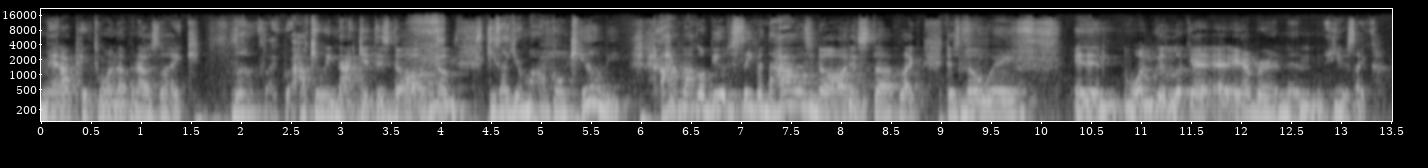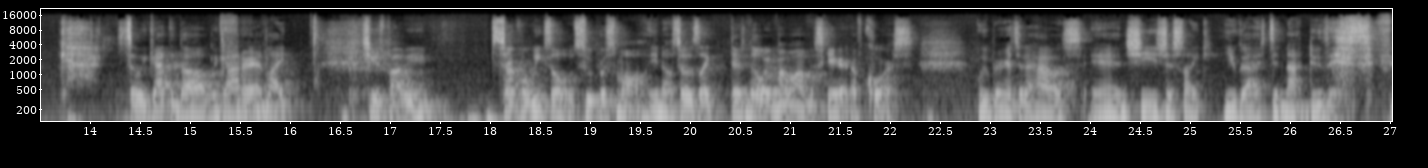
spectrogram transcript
man, I picked one up and I was like, look, like, how can we not get this dog? You know, he's like, your mom gonna kill me. I'm not gonna be able to sleep in the house, you know, all this stuff. Like, there's no way. And then one good look at, at Amber and then he was like, God. So we got the dog. We got her at like, she was probably several weeks old, super small, you know. So it's like, there's no way my mom is scared, of course we bring her to the house and she's just like you guys did not do this.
